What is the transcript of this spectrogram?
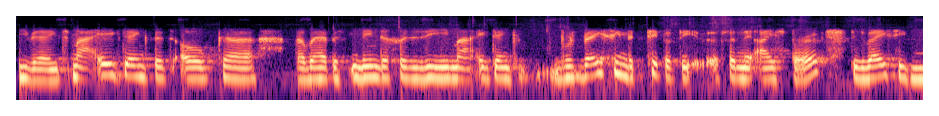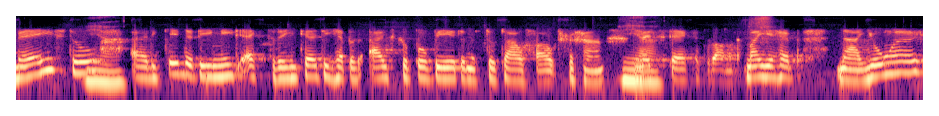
Wie weet. Maar ik denk dat ook eh, we hebben minder gezien, maar ik denk, wij zien de tip of the, van de iceberg. Dus wij zien meestal Ja. eh, die kinderen die niet echt drinken, die hebben uitgeprobeerd en het is totaal fout gegaan. Ja. Met sterke drank. Maar je hebt nou, jongens,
